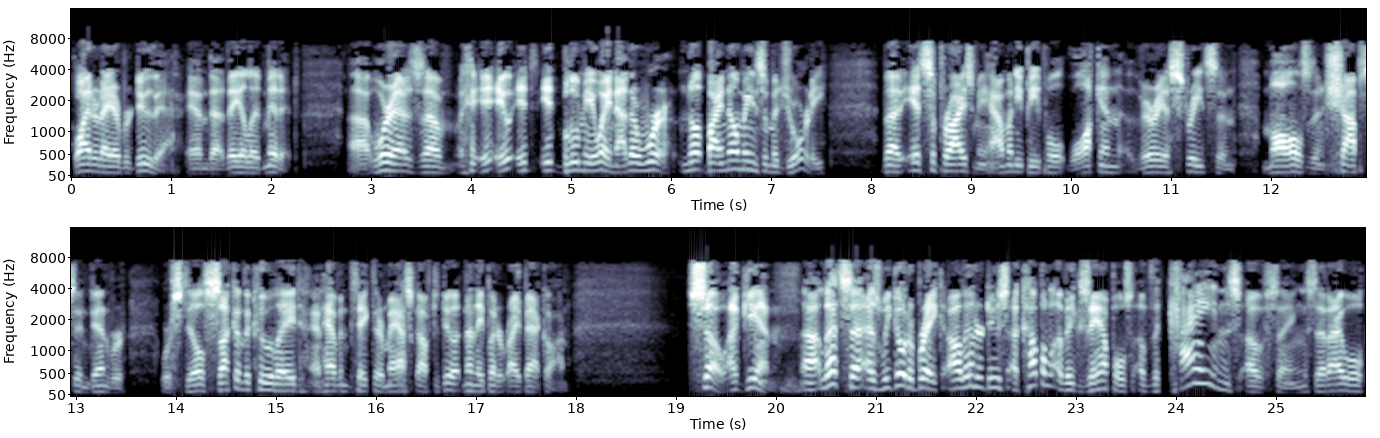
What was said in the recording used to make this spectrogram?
Why did I ever do that? And uh, they'll admit it. Uh, whereas um, it, it, it blew me away. Now there were no, by no means a majority, but it surprised me how many people walking various streets and malls and shops in Denver were still sucking the Kool-Aid and having to take their mask off to do it, and then they put it right back on. So again, uh, let's uh, as we go to break, I'll introduce a couple of examples of the kinds of things that I will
